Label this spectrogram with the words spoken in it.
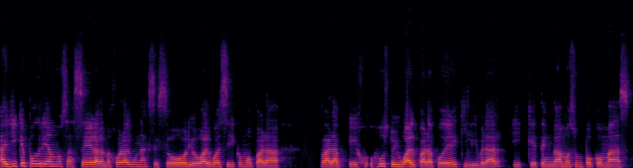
Allí, ¿qué podríamos hacer? A lo mejor algún accesorio o algo así como para, para justo igual, para poder equilibrar y que tengamos un poco más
